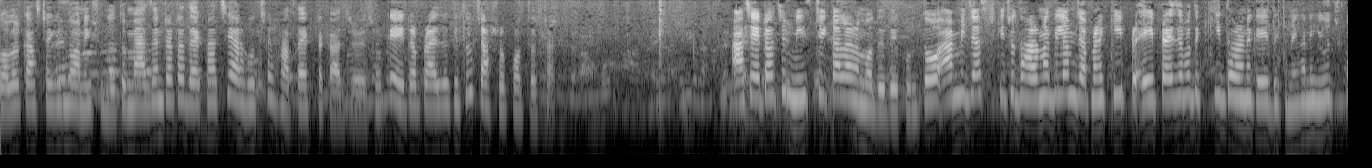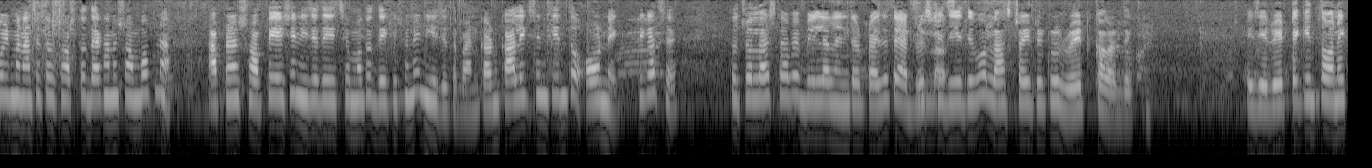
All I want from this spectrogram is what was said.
গলার কাজটা কিন্তু অনেক সুন্দর। তো ম্যাজেন্টাটা দেখাচ্ছি আর হচ্ছে হাতে একটা কাজ রয়েছে, ওকে? এটার প্রাইসও কিন্তু চারশো পঞ্চাশ টাকা। আচ্ছা এটা হচ্ছে মিষ্টি কালারের মধ্যে দেখুন। তো আমি জাস্ট কিছু ধারণা দিলাম যে আপনারা কি এই প্রাইজের মধ্যে কি ধরনের এই দেখুন, এখানে হিউজ পরিমাণ আছে তো সব তো দেখানো সম্ভব না। আপনারা শপে এসে নিজেদের ইচ্ছে মতো দেখে শুনে নিয়ে যেতে পারেন, কারণ কালেকশন কিন্তু অনেক, ঠিক আছে? তো চলে আসতে হবে বিল্লাল এন্টারপ্রাইজে তো অ্যাড্রেসটা দিয়ে দিব। লাস্টটা এটা একটু রেড কালার দেখুন। এই যে রেডটা কিন্তু অনেক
